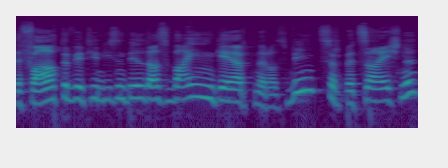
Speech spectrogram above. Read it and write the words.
Der Vater wird hier in diesem Bild als Weingärtner, als Winzer bezeichnet.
